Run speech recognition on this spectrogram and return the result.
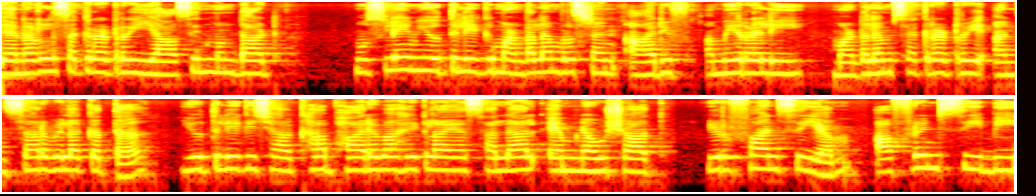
ജനറൽ സെക്രട്ടറി യാസിൻ മുണ്ടാട്ട് മുസ്ലിം യൂത്ത് ലീഗ് മണ്ഡലം പ്രസിഡന്റ് ആരിഫ് അമീർ അലി മണ്ഡലം സെക്രട്ടറി അൻസാർ വിളക്കത്ത് യൂത്ത് ലീഗ് ശാഖാ ഭാരവാഹികളായ Salal M Noushad Irfan C M Afrin C B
